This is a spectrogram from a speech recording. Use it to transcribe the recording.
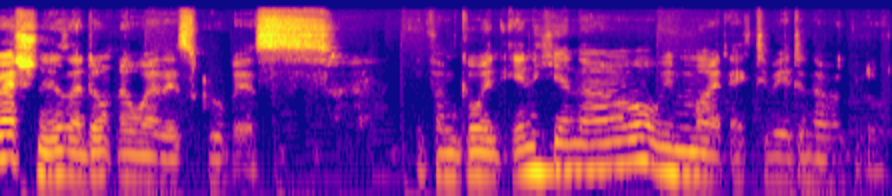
Question is, I don't know where this group is. If I'm going in here now, we might activate another group.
